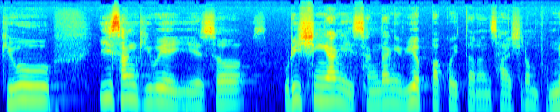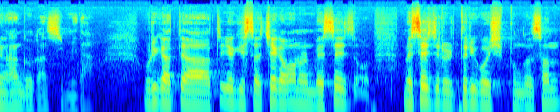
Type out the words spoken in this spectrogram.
기후 이상 기후에 의해서 우리 식량이 상당히 위협받고 있다는 사실은 분명한 것 같습니다. 우리가 아, 여기서 제가 오늘 메시지, 메시지를 드리고 싶은 것은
